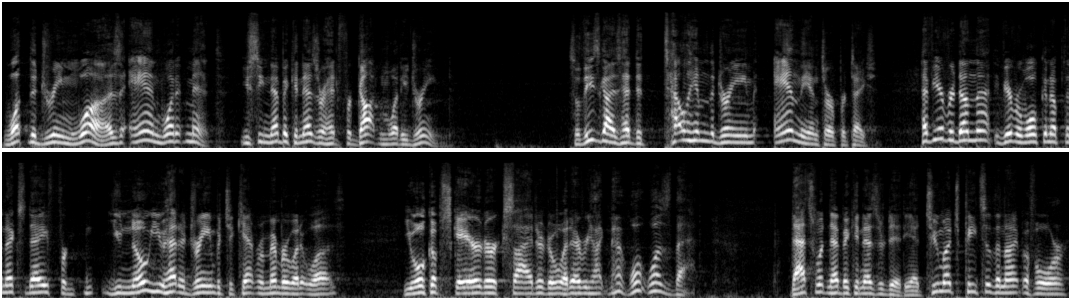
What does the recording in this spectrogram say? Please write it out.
what the dream was and what it meant. You see, Nebuchadnezzar had forgotten what he dreamed. So these guys had to tell him the dream and the interpretation. Have you ever done that? Have you ever woken up the next day for you know you had a dream but you can't remember what it was? You woke up scared or excited or whatever. You're like, man, what was that? That's what Nebuchadnezzar did. He had too much pizza the night before.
